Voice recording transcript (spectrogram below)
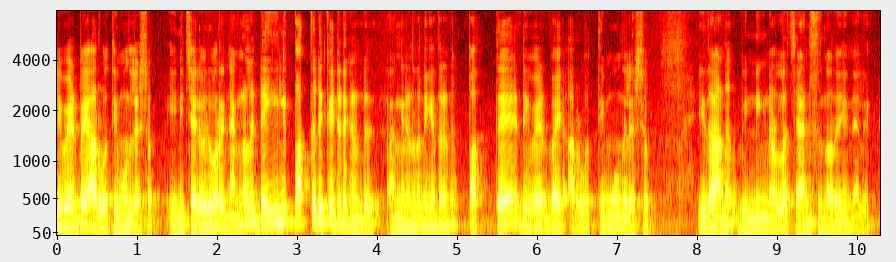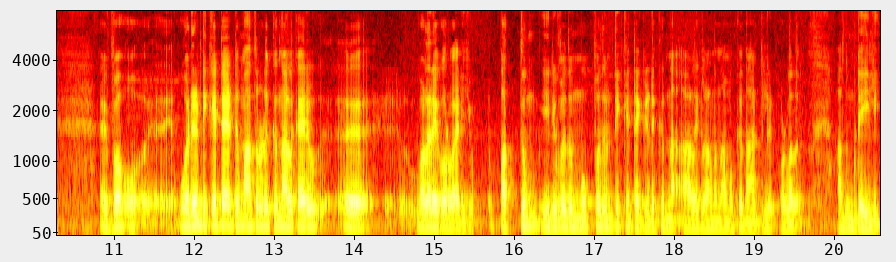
ഡിവൈഡ് ബൈ അറുപത്തി മൂന്ന് ലക്ഷം. ഇനി ചിലവർ പറയും ഞങ്ങൾ ഡെയിലി പത്ത് ടിക്കറ്റ് എടുക്കുന്നുണ്ട്. അങ്ങനെയാണെന്നുണ്ടെങ്കിൽ എത്രയാണ്? പത്ത് ഡിവൈഡ് ബൈ അറുപത്തി മൂന്ന് ലക്ഷം. ഇതാണ് വിന്നിങ്ങിനുള്ള ചാൻസ് എന്ന് പറഞ്ഞു കഴിഞ്ഞാൽ ഇപ്പോൾ ഒരു ടിക്കറ്റായിട്ട് മാത്രം എടുക്കുന്ന ആൾക്കാർ വളരെ കുറവായിരിക്കും. പത്തും ഇരുപതും മുപ്പതും ടിക്കറ്റൊക്കെ എടുക്കുന്ന ആളുകളാണ് നമുക്ക് നാട്ടിൽ ഉള്ളത്. അതും ഡെയിലി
